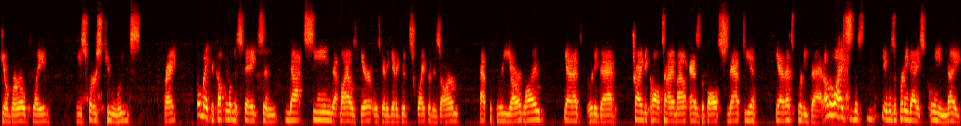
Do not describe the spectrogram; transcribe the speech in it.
Joe Burrow played these first two weeks, right? He'll make a couple of mistakes and not seeing that Myles Garrett was going to get a good swipe at his arm at the three yard line. Yeah, that's pretty bad. Trying to call timeout as the ball snapped to you yeah, that's pretty bad. Otherwise, this, it was a pretty nice, clean night.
